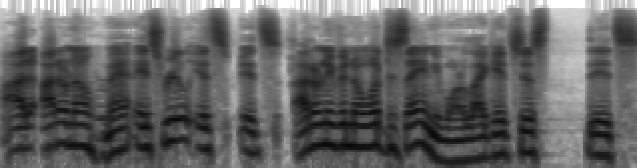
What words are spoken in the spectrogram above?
I, I don't know, man. It's really it's it's I don't even know what to say anymore. Like it's just it's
